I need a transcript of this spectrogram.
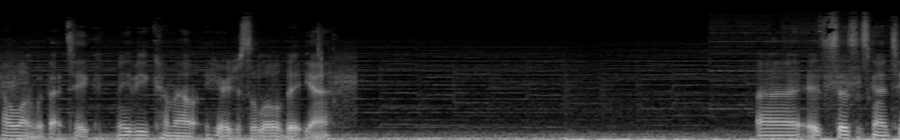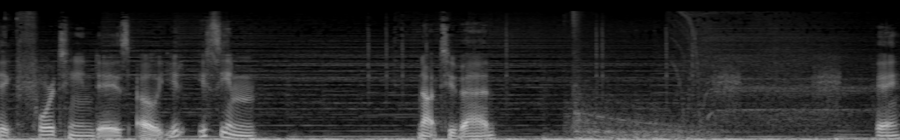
how long would that take? Maybe come out here just a little bit, yeah. Uh, it says it's going to take 14 days. Oh, you, you seem not too bad. Okay.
